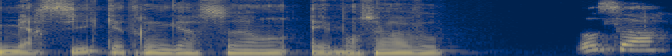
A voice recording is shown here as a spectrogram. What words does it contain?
Merci Catherine Garçon et bonsoir à vous. Bonsoir.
